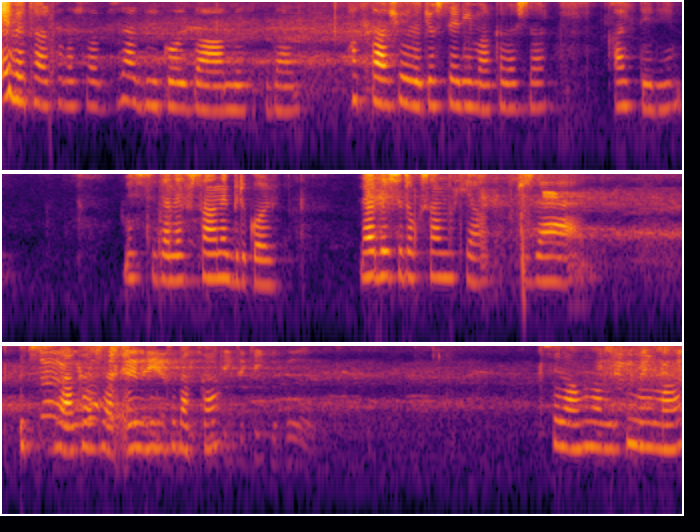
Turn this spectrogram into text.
Evet arkadaşlar güzel bir gol daha Messi'den. Hatta şöyle göstereyim arkadaşlar. Kayıt dediğim. Messi'den efsane bir gol. Neredeyse 90'lık ya. Güzel. 3-0 arkadaşlar 50. dakika. Selamun aleyküm Neymar.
